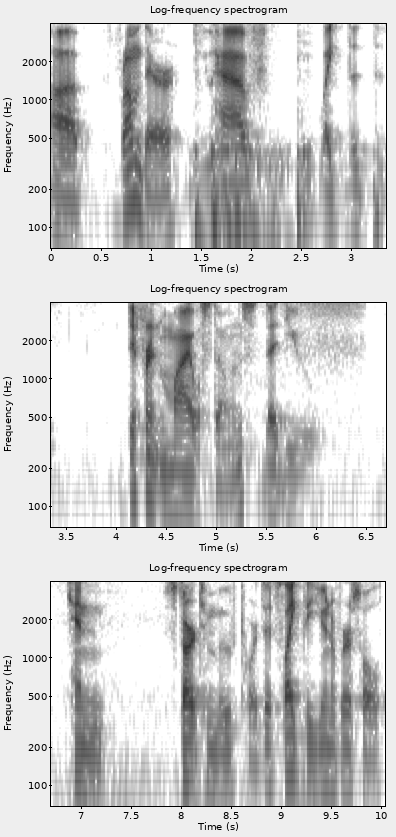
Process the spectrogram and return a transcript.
Uh, from there, you have like the, the different milestones that you can start to move towards. It's like the universal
